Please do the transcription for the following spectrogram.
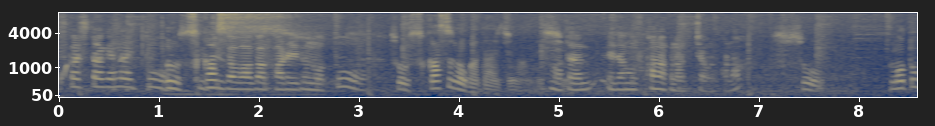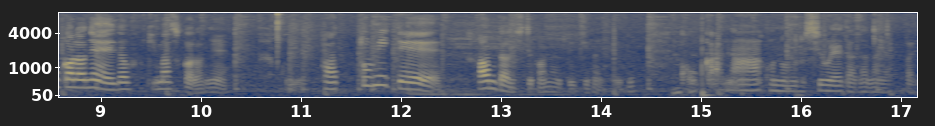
透かしてあげないとうん内透かす。側が枯れるのとそうすかすのが大事なんですよ。また枝も吹かなくなっちゃうのかな？そう。元からね枝吹きますからね。パッと見て判断していかないといけないけどね。こうかな。この後ろ枝だなやっぱり。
